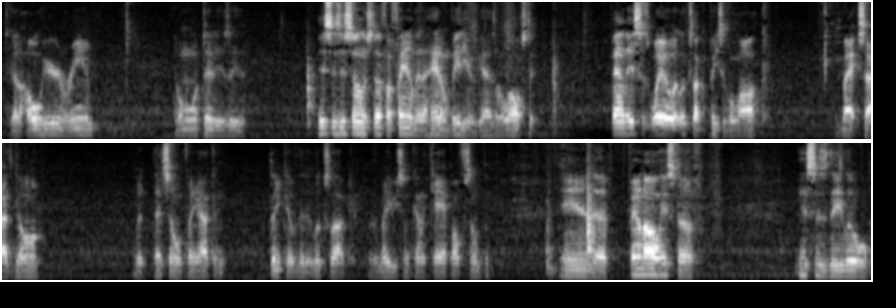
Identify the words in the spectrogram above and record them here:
It's got a hole here and a rim. Don't know what that is either. This is just some of the stuff I found that I had on video, guys, and I lost it. Found this as well. It looks like a piece of a lock. The back side's gone. But that's the only thing I can think of that it looks like. Or maybe some kind of cap off something. And uh, found all this stuff. This is the little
